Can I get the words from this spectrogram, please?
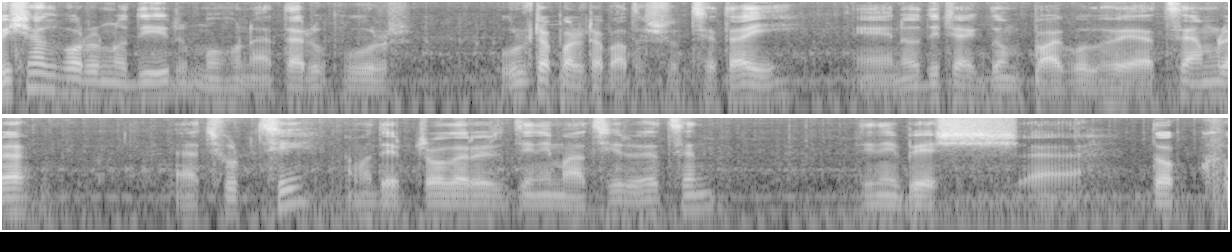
বিশাল বড় নদীর মোহনা, তার উপর উল্টাপাল্টা বাতাস হচ্ছে, তাই নদীটা একদম পাগল হয়ে আছে। আমরা ছুটছি। আমাদের ট্রলারের যিনি মাঝি রয়েছেন তিনি বেশ দক্ষ।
